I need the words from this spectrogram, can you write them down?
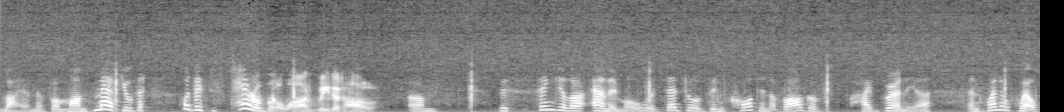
Lion of Vermont. Matthew, the, well, this is terrible. Go on, read it all. Um, this singular animal was said to have been caught in a bog of Hibernia and when a whelp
